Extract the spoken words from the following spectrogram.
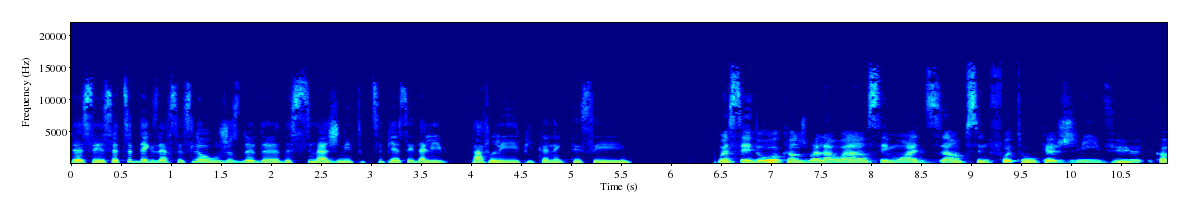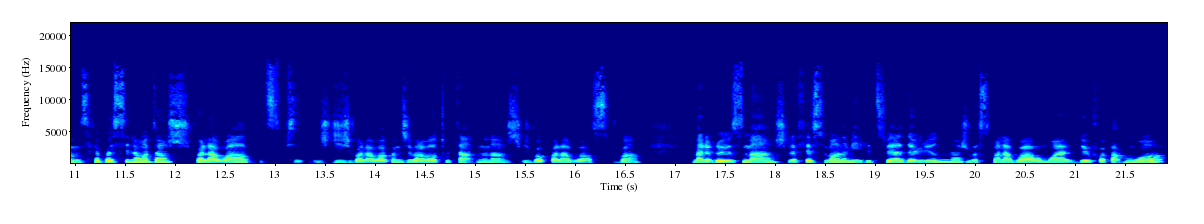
de ce, type d'exercice-là ou juste de, de, de s'imaginer tout petit puis essayer d'aller parler puis connecter. C'est moi, c'est drôle, quand je vais la voir, c'est moi à 10 ans, puis c'est une photo que je m'ai vue, comme ça fait pas si longtemps je vais la voir, puis je dis je vais la voir comme je vais la voir tout le temps. Non, non, je, je vais pas la voir souvent. Malheureusement, je le fais souvent dans mes rituels de lune. Là. Je vais souvent la voir au moins deux fois par mois.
